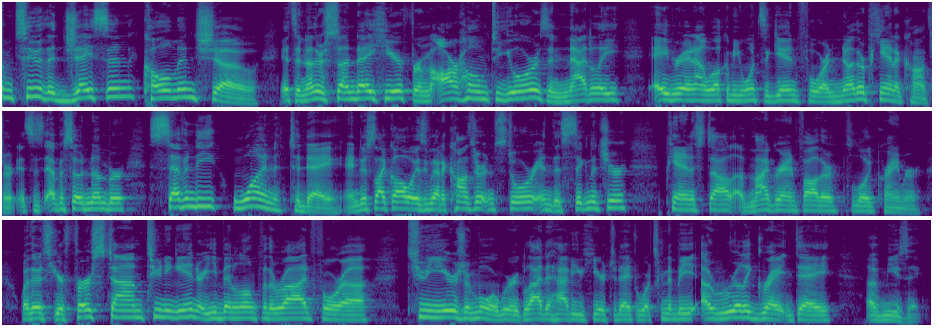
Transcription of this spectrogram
Welcome to the Jason Coleman Show. It's another Sunday here from our home to yours, and Natalie, Avery, and I welcome you once again for another piano concert. This is episode number 71 today, and just like always, we've got a concert in store in the signature piano style of my grandfather, Floyd Cramer. Whether it's your first time tuning in or you've been along for the ride for uh, two years or more, we're glad to have you here today for what's going to be a really great day of music.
